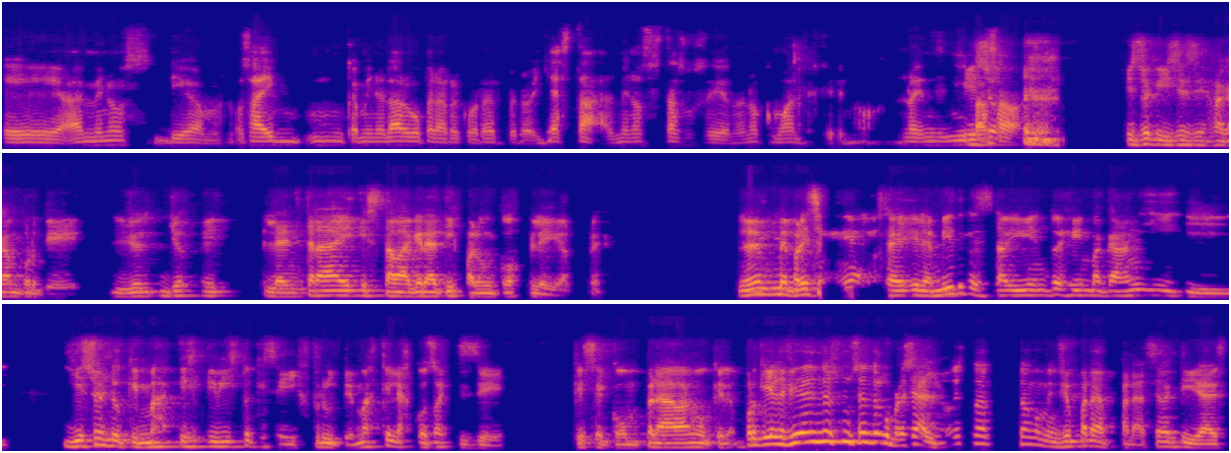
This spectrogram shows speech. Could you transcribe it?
eh, al menos, digamos, o sea, hay un camino largo para recorrer, pero ya está, al menos está sucediendo, ¿no? Como antes, que no, no ni eso, pasaba. Eso que dices es bacán porque yo, yo, eh, la entrada estaba gratis para un cosplayer. Me parece que o sea, el ambiente que se está viviendo es bien bacán y, y, y eso es lo que más he, visto que se disfrute, más que las cosas que se, que se compraban o que... Porque al final no es un centro comercial, ¿no? Es una, una convención para, para, hacer actividades.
